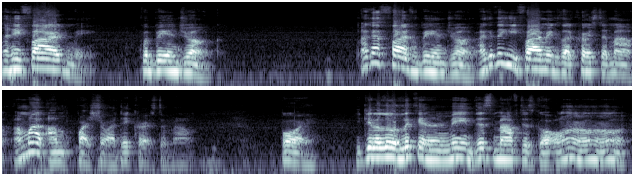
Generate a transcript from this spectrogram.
And he fired me for being drunk. I got fired for being drunk. I think he fired me because I cursed him out. I'm not, I'm quite sure I did curse him out. Boy, you get a little licking in me, this mouth just go on and on, on.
